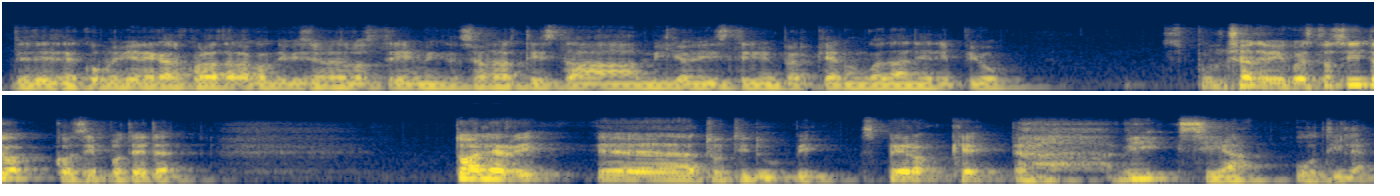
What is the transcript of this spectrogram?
vedete come viene calcolata la condivisione dello streaming, se un artista ha milioni di streaming perché non guadagna di più. Spulciatevi questo sito così potete togliervi eh, tutti i dubbi. Spero che eh, vi sia utile.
